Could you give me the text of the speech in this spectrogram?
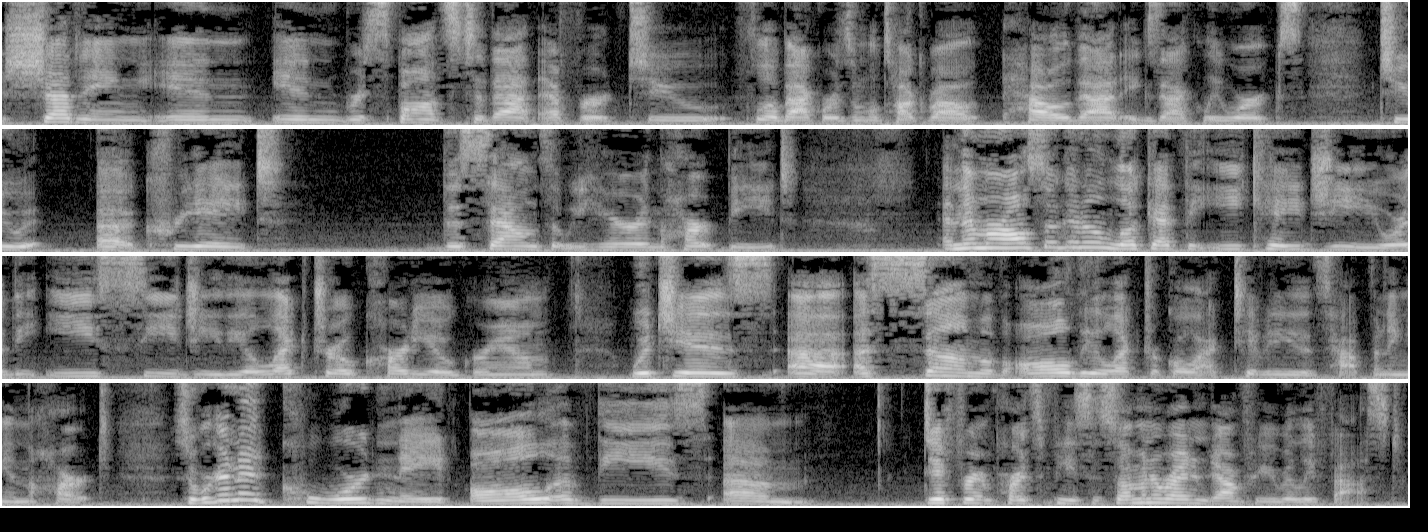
shutting in, in response to that effort to flow backwards. And we'll talk about how that exactly works to uh, create the sounds that we hear in the heartbeat. And then we're also going to look at the EKG or the ECG, the electrocardiogram, which is uh, a sum of all the electrical activity that's happening in the heart. So we're going to coordinate all of these um, different parts and pieces. So I'm going to write them down for you really fast.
